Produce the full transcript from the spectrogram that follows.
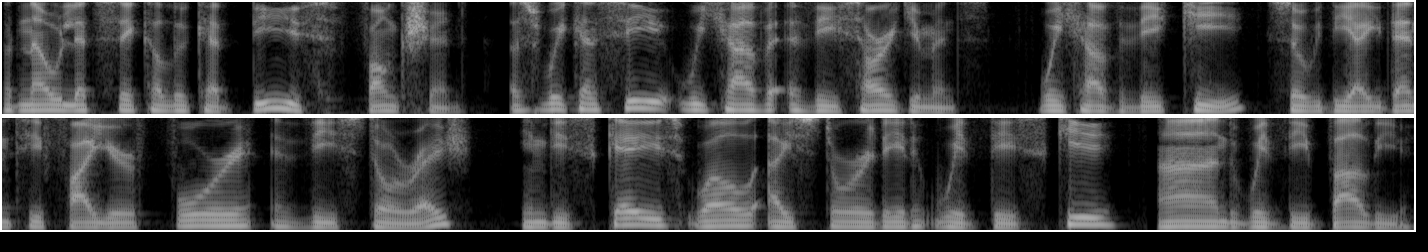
But now let's take a look at this function. As we can see, we have these arguments we have the key, so the identifier for the storage. In this case, well, I stored it with this key and with the value.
